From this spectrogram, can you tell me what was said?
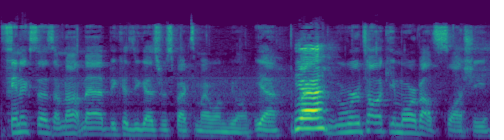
Phoenix says, "I'm not mad because you guys respect my one v one." Yeah. Yeah. I- we're talking more about Slushy.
